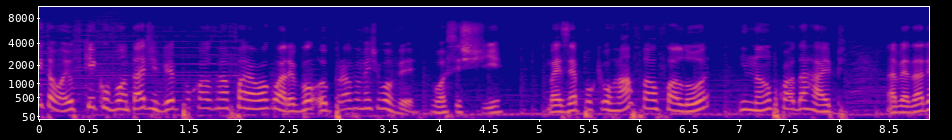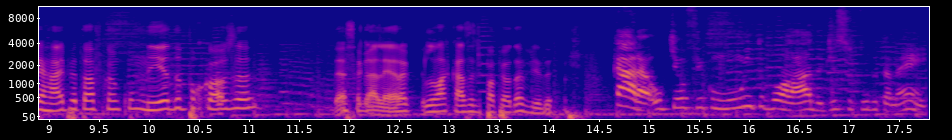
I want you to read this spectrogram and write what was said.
Então, eu fiquei com vontade de ver por causa do Rafael agora. Eu, vou, eu provavelmente vou ver, vou assistir. Mas é porque o Rafael falou e não por causa da hype. Na verdade, a hype eu tava ficando com medo por causa dessa galera lá Casa de Papel da vida. Cara, o que eu fico muito bolado disso tudo também,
